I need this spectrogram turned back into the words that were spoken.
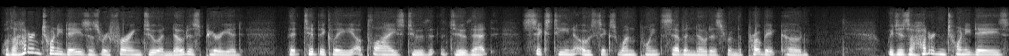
Well, the 120 days is referring to a notice period that typically applies to the, to that 16061.7 notice from the probate code, which is 120 days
